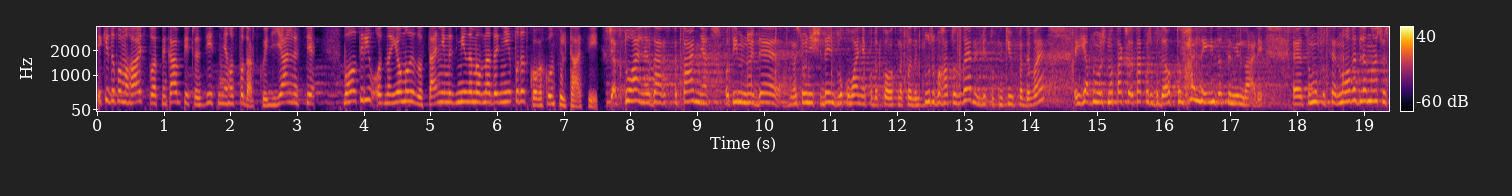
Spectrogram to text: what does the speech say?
які допомагають платникам під час здійснення господарської діяльності. Бухгалтерів ознайомили з останніми змінами в наданні податкових консультацій. Актуальне зараз питання, от іменно йде на сьогоднішній день блокування податкових накладних. Дуже багато звернень від платників ПДВ. Я думаю, що так, також буде актуальне і на семінарі, Е, тому що це нове для нас. Щось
